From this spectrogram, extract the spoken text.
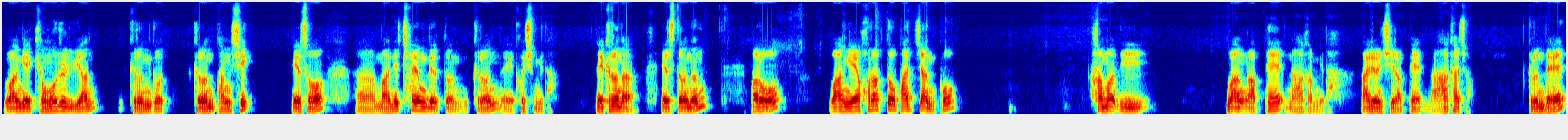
왕의 경호를 위한 그런 것, 그런 방식에서 아, 많이 차용되었던 그런 것입니다. 네, 그러나 에스더는 바로 왕의 허락도 받지 않고 하만 이 왕 앞에 나아갑니다. 아련실 앞에 나아가죠. 그런데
